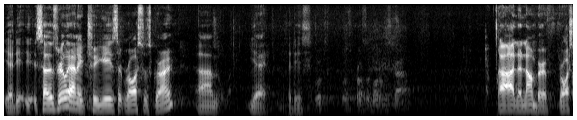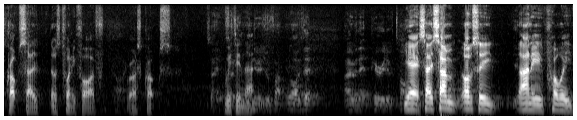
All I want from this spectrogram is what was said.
yeah, so there's really only two years that rice was grown. Um, yeah, it is. What's, what's across the bottom scale? Uh, the number of rice crops, so there was 25 oh, rice crops so, within so that. Well, is that over that period of time? Yeah, so some, obviously yeah. only probably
